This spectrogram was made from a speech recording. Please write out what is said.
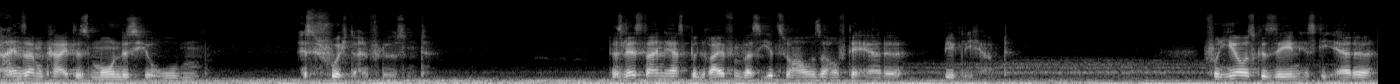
Einsamkeit des Mondes hier oben ist furchteinflößend. Das lässt einen erst begreifen, was ihr zu Hause auf der Erde wirklich habt. Von hier aus gesehen ist die Erde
